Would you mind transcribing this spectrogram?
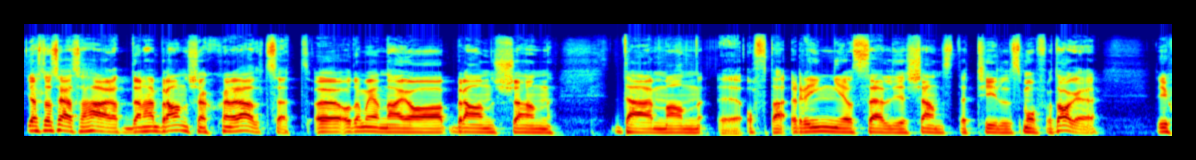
Jag skulle säga så här att den här branschen generellt sett, eh, och då menar jag branschen där man eh, ofta ringer och säljer tjänster till småföretagare. Det är ju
